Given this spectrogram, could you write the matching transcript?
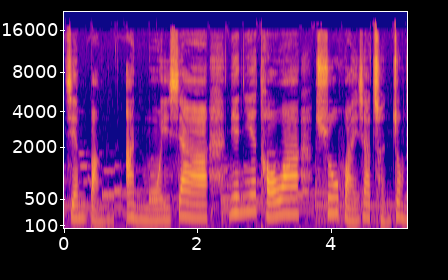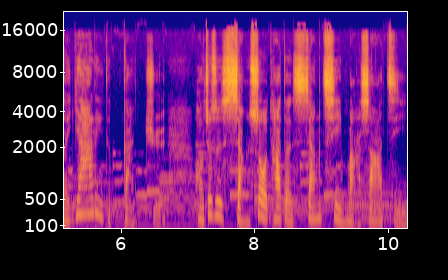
肩膀按摩一下啊，捏捏头啊，舒缓一下沉重的压力的感觉。好，就是享受它的香气马杀鸡。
